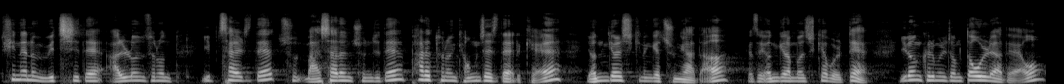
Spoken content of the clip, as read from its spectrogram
튀네는 위치지대, 알론소는 입찰지대, 주, 마샬은 준지대, 파레토는 경제지대 이렇게 연결시키는 게 중요하다. 그래서 연결 한번 시켜볼 때 이런 그림을 좀 떠올려야 돼요.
